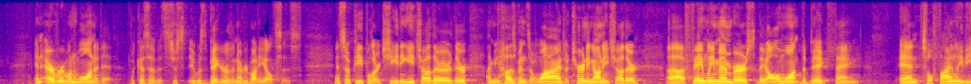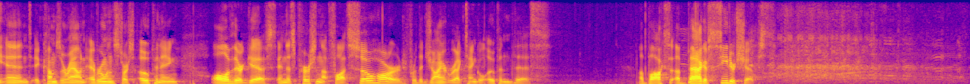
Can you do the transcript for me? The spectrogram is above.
and everyone wanted it because of it's just it was bigger than everybody else's. And so people are cheating each other. They're, I mean, husbands and wives are turning on each other uh, family members, they all want the big thing. And till finally the end, it comes around, everyone starts opening all of their gifts, and this person that fought so hard for the giant rectangle opened this a box, a bag of cedar chips.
